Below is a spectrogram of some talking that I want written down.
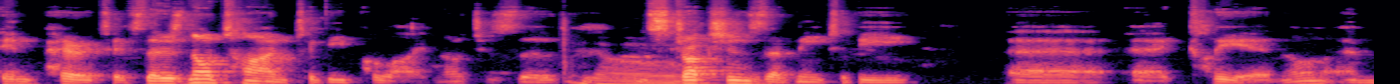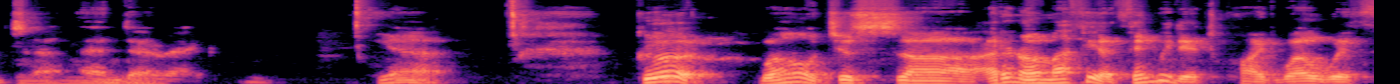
imperatives. There is no time to be polite, not just the no. instructions that need to be uh, uh clear, no, and mm-hmm. and direct. Yeah, good. Well, just uh, I don't know, Matthew. I think we did quite well with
